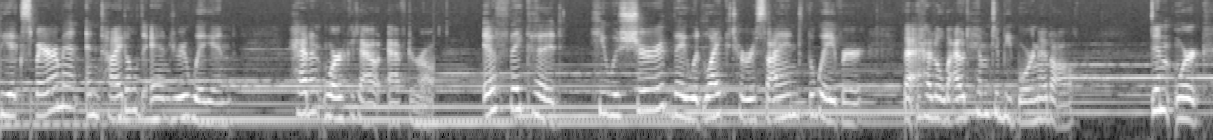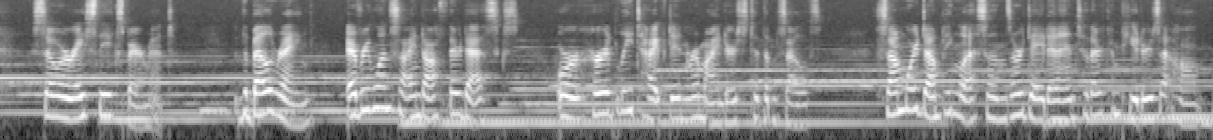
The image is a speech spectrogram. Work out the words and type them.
the experiment entitled Andrew Wiggin hadn't worked out after all. If they could, he was sure they would like to rescind the waiver that had allowed him to be born at all. Didn't work, so erase the experiment. The bell rang. Everyone signed off their desks or hurriedly typed in reminders to themselves. Some were dumping lessons or data into their computers at home.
